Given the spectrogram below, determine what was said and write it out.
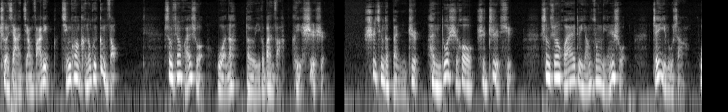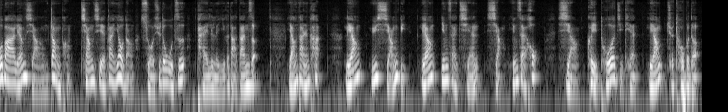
撤下奖罚令，情况可能会更糟。盛宣怀说：“我呢，倒有一个办法可以试试。事情的本质，很多时候是秩序。”盛宣怀对杨宗廉说：“这一路上，我把粮饷、帐篷、枪械、弹药等所需的物资排列了一个大单子。杨大人看，粮与饷比，粮应在前，饷应在后。饷可以拖几天，粮却拖不得。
